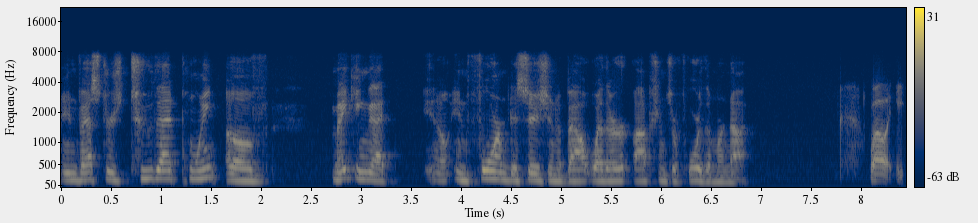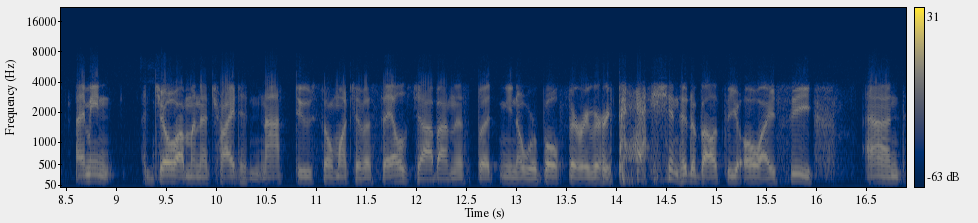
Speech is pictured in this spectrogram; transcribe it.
investors to that point of making that you know informed decision about whether options are for them or not? Well, I mean, Joe, I'm going to try to not do so much of a sales job on this, but you know, we're both very, very passionate about the OIC, and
